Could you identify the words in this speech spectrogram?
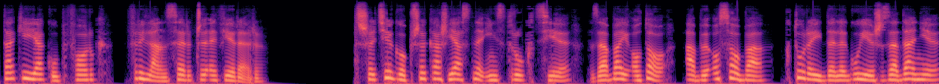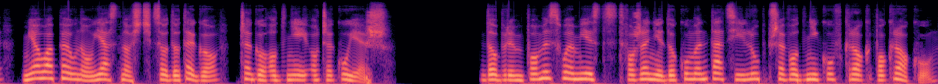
takie jak Upwork, Freelancer czy Efierer. Trzeciego przekaż jasne instrukcje, zadbaj o to, aby osoba, której delegujesz zadanie, miała pełną jasność co do tego, czego od niej oczekujesz. Dobrym pomysłem jest stworzenie dokumentacji lub przewodników krok po kroku.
